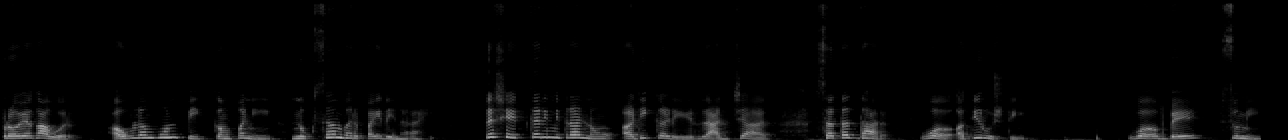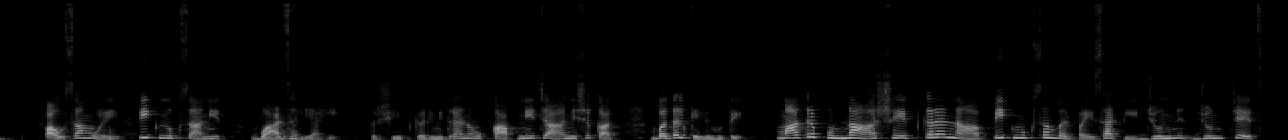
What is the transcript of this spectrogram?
प्रयोगावर अवलंबून पीक कंपनी नुकसान भरपाई देणार आहे. तर शेतकरी मित्रांनो अलीकडे राज्यात सततधार व अतिवृष्टी व बेसुमी पावसामुळे पीक नुकसानीत वाढ झाली आहे. तर शेतकरी मित्रांनो कापणीच्या निषकात बदल केले होते. मात्र पुन्हा शेतकऱ्यांना पीक नुकसान भरपाईसाठी जून जूनचेच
